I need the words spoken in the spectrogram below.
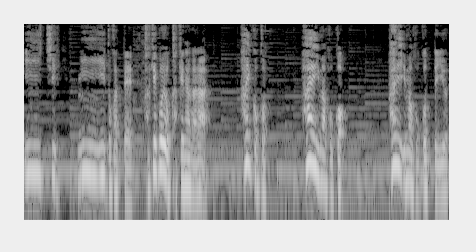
1、2とかって掛け声をかけながら、はい、ここ。はい、今ここ。はい、今ここっていう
